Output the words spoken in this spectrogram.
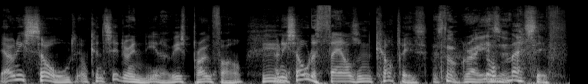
it only sold, and considering you know his profile, only sold a thousand copies. It's not great, Not is it? Not massive.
